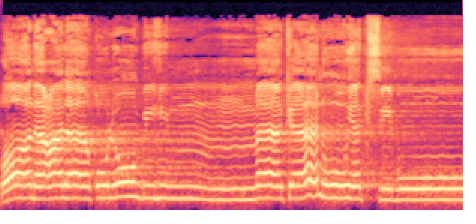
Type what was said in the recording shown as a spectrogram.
ران على قلوبهم ما كانوا يكسبون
